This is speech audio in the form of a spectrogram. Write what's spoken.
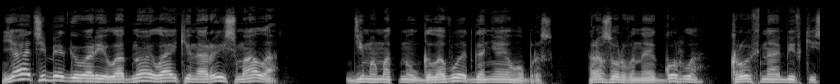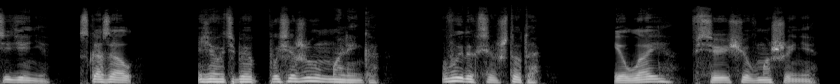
Я тебе говорил, одной лайки на рысь мало». Дима мотнул головой, отгоняя образ. Разорванное горло, кровь на обивке сиденья. Сказал, «Я у тебя посижу маленько. Выдохся что-то». Илай все еще в машине.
